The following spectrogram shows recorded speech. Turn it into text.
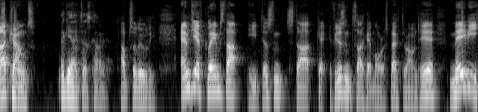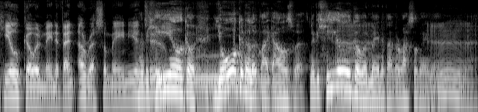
that counts. yeah, it does count. Absolutely. MJF claims that he doesn't start get if he doesn't start get more respect around here, maybe he'll go and main event a WrestleMania Maybe too. he'll go. You're going to look like Ellsworth. Maybe he'll go and main event a WrestleMania. Ah.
